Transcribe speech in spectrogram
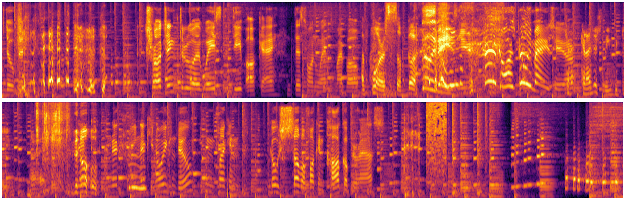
Stupid. Trudging through a waist deep. Okay. This one wins my vote. Of course, of course. Billy Mays here. Hey guys, Billy Mays Can here. I, can I just leave the game? Alright. No. Nick, hey Nick, you know what you can do? You can fucking go shove a fucking cock up your ass.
